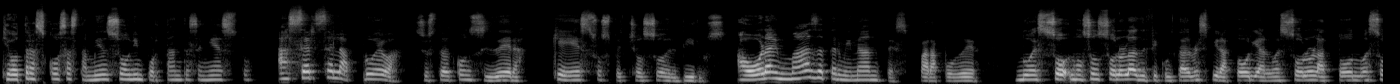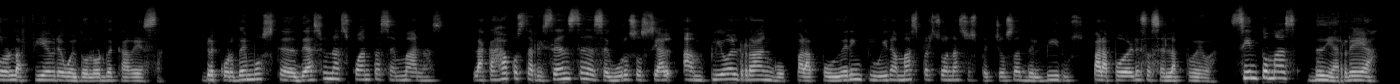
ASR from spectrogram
¿Qué otras cosas también son importantes en esto? Hacerse la prueba si usted considera que es sospechoso del virus. Ahora hay más determinantes para poder no, no son solo la dificultad respiratoria, no es solo la tos, no es solo la fiebre o el dolor de cabeza. Recordemos que desde hace unas cuantas semanas la Caja Costarricense de Seguro Social amplió el rango para poder incluir a más personas sospechosas del virus, para poderles hacer la prueba. Síntomas de diarrea,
